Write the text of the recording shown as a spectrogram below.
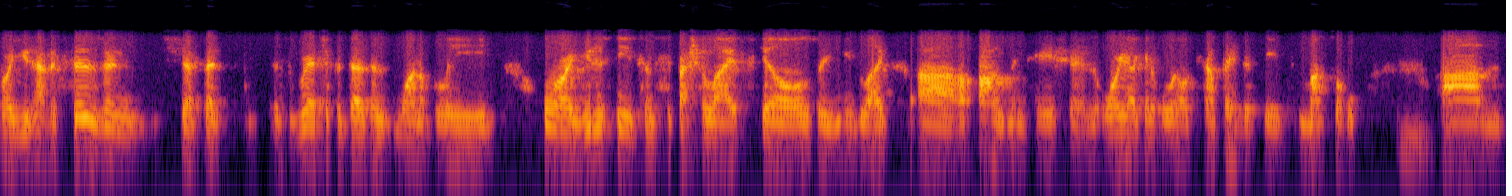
or you have a citizenship that is rich but doesn't want to bleed, or you just need some specialized skills, or you need like uh, augmentation, or you're like an oil company that needs muscle. Um,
